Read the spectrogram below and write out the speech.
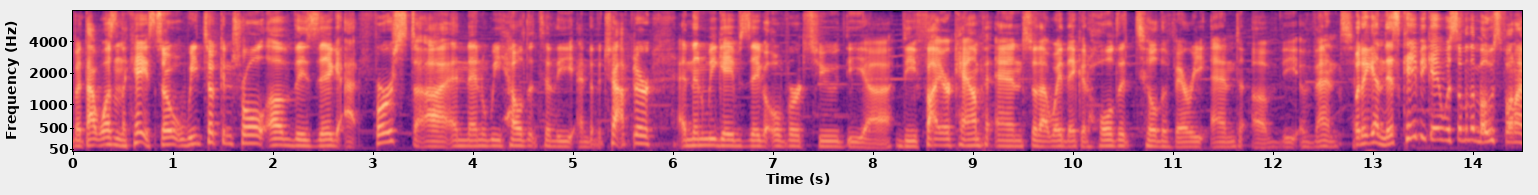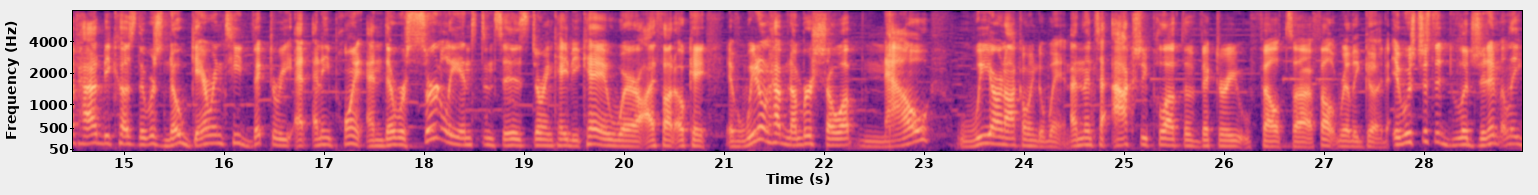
but that wasn't the case. So we took control of the Zig at first uh, and then we held it to the end of the chapter and then we gave Zig over to the uh, the fire camp and so that way they could hold it till the very end of the event. But again this kvk was some of the most fun I've had because there was no guarantee guaranteed victory at any point and there were certainly instances during kvk where I thought okay if we don't have numbers show up now we are not going to win. And then to actually pull out the victory felt uh, felt really good. It was just a legitimately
